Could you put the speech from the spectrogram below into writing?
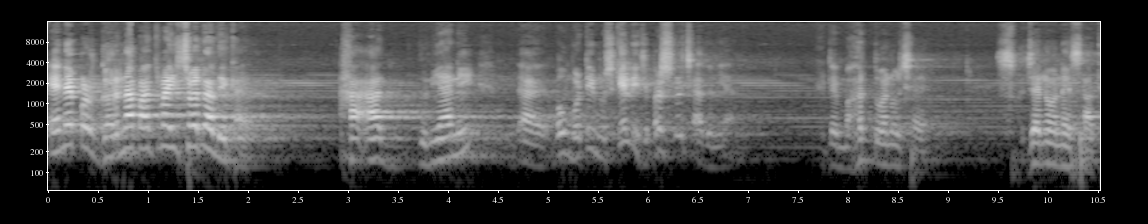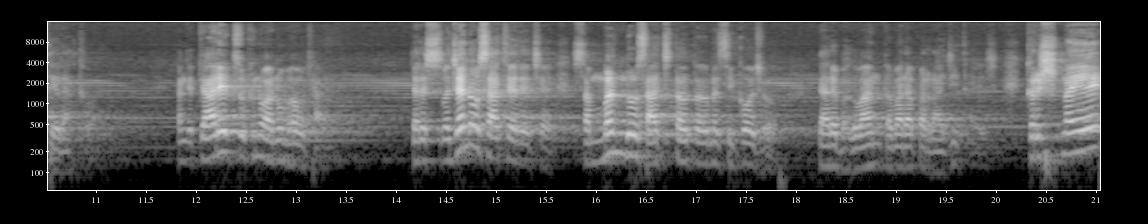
એને પણ ઘરના પાંચમાં ઈશ્વર ના દેખાય. હા, આ દુનિયાની બહુ મોટી મુશ્કેલી છે, પ્રશ્ન છે આ દુનિયાનો. એટલે મહત્વનું છે સ્વજનોને સાથે રાખવા. કારણ કે ત્યારે જ સુખનો અનુભવ થાય. જ્યારે સ્વજનો સાથે રહે છે, સંબંધો સાચતા તમે શીખો છો. ત્યારે ભગવાન તમારા પર રાજી થાય છે. કૃષ્ણએ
